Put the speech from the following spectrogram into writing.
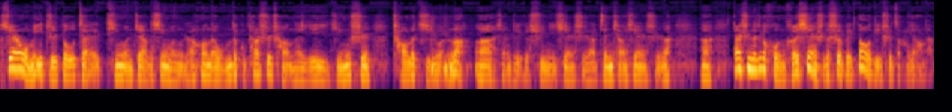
虽然我们一直都在听闻这样的新闻，然后呢，我们的股票市场呢，也已经是炒了几轮了啊，像这个虚拟现实啊、增强现实啊啊，但是呢，这个混合现实的设备到底是怎么样的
